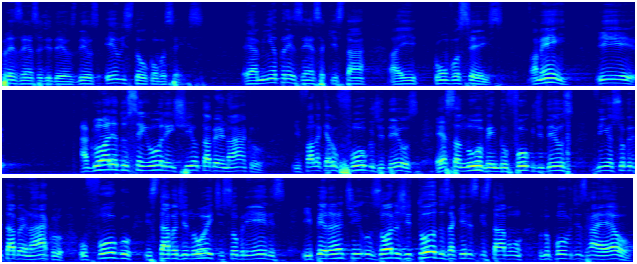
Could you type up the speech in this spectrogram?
Presença de Deus. Deus, eu estou com vocês. É a minha presença que está aí com vocês. Amém? E a glória do Senhor enchia o tabernáculo. E fala que era o fogo de Deus, essa nuvem do fogo de Deus vinha sobre o tabernáculo, o fogo estava de noite sobre eles, e perante os olhos de todos aqueles que estavam do povo de Israel.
